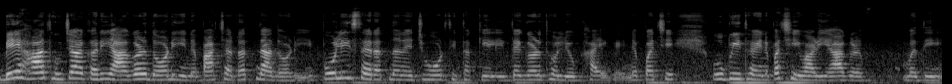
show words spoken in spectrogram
બે હાથ ઊંચા કરી આગળ દોડી અને પાછળ રત્ના દોડી. પોલીસે રત્નાને જોરથી ધકેલી, તે ગળથોલિયું ખાઈ ગઈ ને પછી ઊભી થઈને પછી વાળી આગળ વધી.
